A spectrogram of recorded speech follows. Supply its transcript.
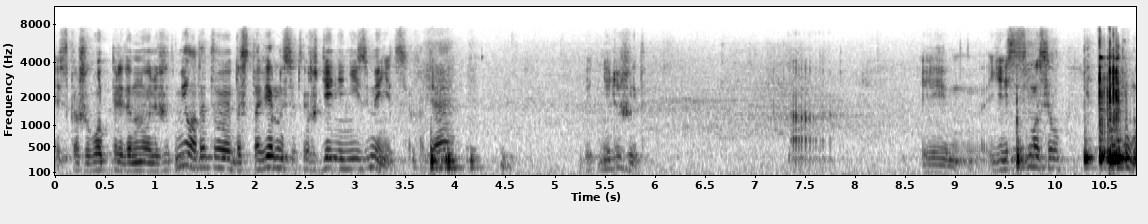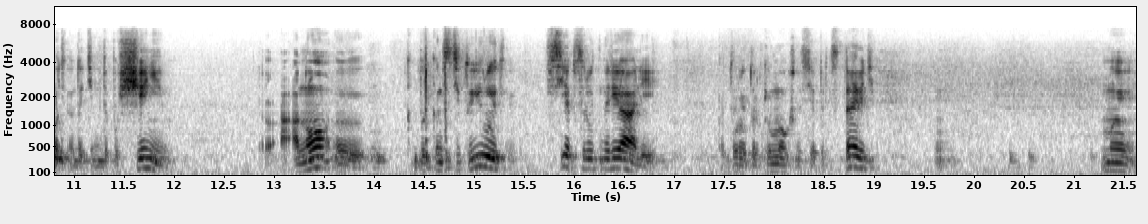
и скажу, вот передо мной лежит мел, от этого достоверность утверждения не изменится, хотя ведь не лежит. А, и есть смысл подумать над этим допущением. Оно э, как бы конституирует все абсолютно реалии, которые только можно себе представить. Мы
